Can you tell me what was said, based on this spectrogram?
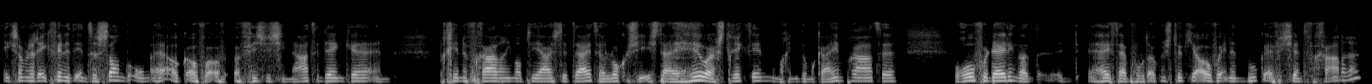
ik zou maar zeggen, ik vind het interessant om hè, ook over efficiëntie na te denken en beginnen vergaderingen op de juiste tijd. Lockersy is daar heel erg strikt in. Dan mag je niet om elkaar heen praten. Rolverdeling, dat heeft hij bijvoorbeeld ook een stukje over in het boek Efficiënt Vergaderen.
